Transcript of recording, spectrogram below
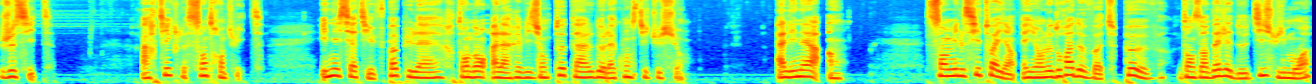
Je cite Article 138. Initiative populaire tendant à la révision totale de la Constitution. Alinéa 1. 100 000 citoyens ayant le droit de vote peuvent, dans un délai de 18 mois,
